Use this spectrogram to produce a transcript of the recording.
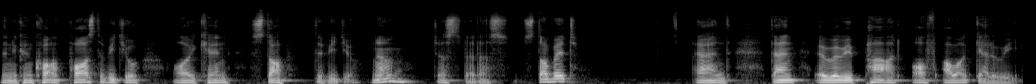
Then you can call, pause the video or you can stop the video. Now, just let us stop it. And then it will be part of our gallery.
